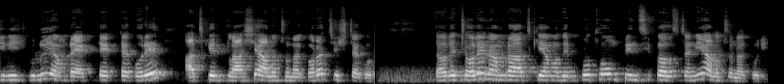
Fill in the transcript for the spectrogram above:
জিনিসগুলোই আমরা একটা একটা করে আজকের ক্লাসে আলোচনা করার চেষ্টা করব। তাহলে চলেন আমরা আজকে আমাদের প্রথম প্রিন্সিপালসটা নিয়ে আলোচনা করি।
